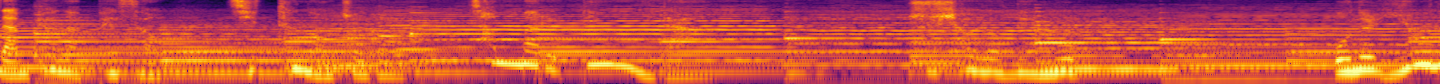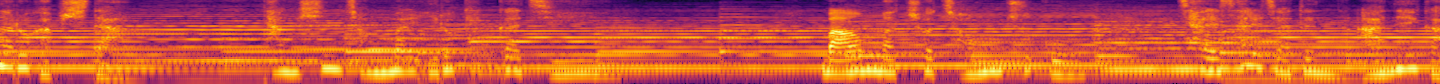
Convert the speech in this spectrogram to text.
남편 앞에서 짙은 어조로 천마를 띄웁니다. 주셔요 내 목. 오늘 이혼하러 갑시다. 당신 정말 이렇게까지 마음 맞춰 정 주고 잘 살자던 아내가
